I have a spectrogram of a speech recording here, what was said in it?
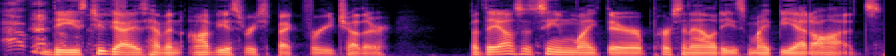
Have, These two guys have an obvious respect for each other, but they also seem like their personalities might be at odds.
